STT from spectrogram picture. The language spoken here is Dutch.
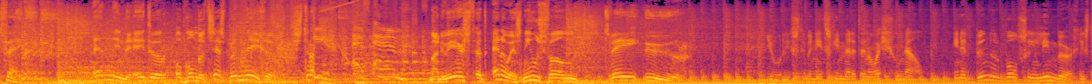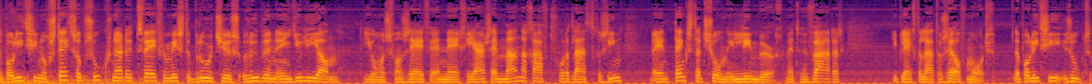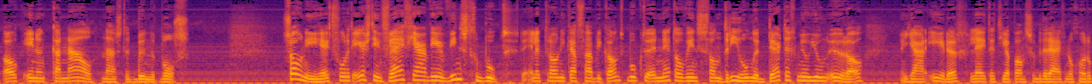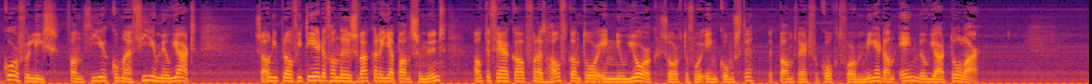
En in de ether op 106.9. Stra FM. Maar nu eerst het NOS nieuws van 2 uur. Joris Stubenitski met het NOS-journaal. In het Bunderbos in Limburg is de politie nog steeds op zoek naar de twee vermiste broertjes Ruben en Julian. De jongens van 7 en 9 jaar zijn maandagavond voor het laatst gezien bij een tankstation in Limburg met hun vader. Die pleegde later zelfmoord. De politie zoekt ook in een kanaal naast het Bunderbos. Sony heeft voor het eerst in vijf jaar weer winst geboekt. De elektronica-fabrikant boekte een netto-winst van 330 miljoen euro. Een jaar eerder leed het Japanse bedrijf nog een recordverlies van 4,4 miljard. Sony profiteerde van de zwakkere Japanse munt. Ook de verkoop van het hoofdkantoor in New York zorgde voor inkomsten. Het pand werd verkocht voor meer dan 1 miljard dollar.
